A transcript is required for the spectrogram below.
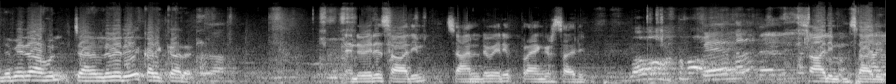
എന്റെ പേര് രാഹുൽ ചാനലിന്റെ പേര് കളിക്കാരൻ. എന്റെ പേര് സാലിം ചാനലിന്റെ പേര് പ്രാങ്കർ സാലിം. സാലിം സാലിം.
